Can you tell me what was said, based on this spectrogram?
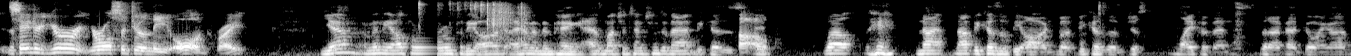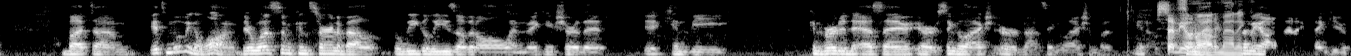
Xander, you're you're also doing the AUG, right? Yeah, I'm in the alpha room for the AUG. I haven't been paying as much attention to that because, it- well, not not because of the AUG, but because of just life events that I've had going on. But um, it's moving along. There was some concern about the legalese of it all and making sure that it can be converted to SA or single action or not single action, but you know, Semi-automatic. Semi-automatic. semi-automatic. Thank you,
